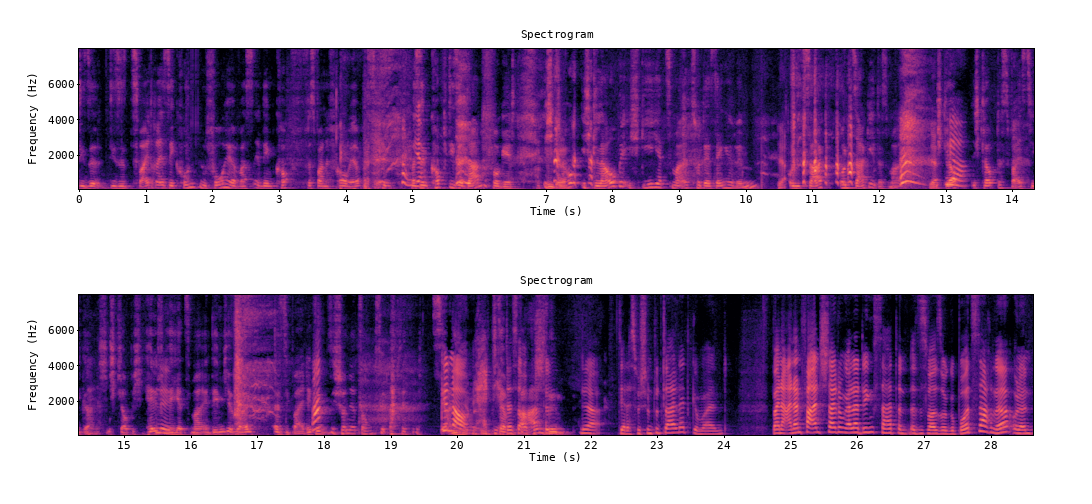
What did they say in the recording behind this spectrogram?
diese, diese zwei, drei Sekunden vorher, was in dem Kopf, das war eine Frau, ja, was, in, was ja. im Kopf dieser Dame vorgeht. Ich, glaub, ich glaube, ich gehe jetzt mal zu der Sängerin ja. und sag und sag ihr das mal. Ja. Ich glaube, ja. glaub, das weiß sie gar nicht. Ich glaube, ich helfe nee. ihr jetzt mal, indem ich ihr sage, also sie beide kennen sich schon jetzt noch ein bisschen. Genau, ja, die hat das auch bestimmt. Ja, die hat das bestimmt total nett gemeint. Bei einer anderen Veranstaltung allerdings, da hat dann, also es war so Geburtstag, ne? Und dann,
